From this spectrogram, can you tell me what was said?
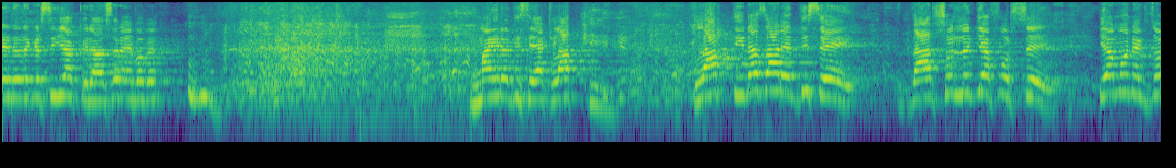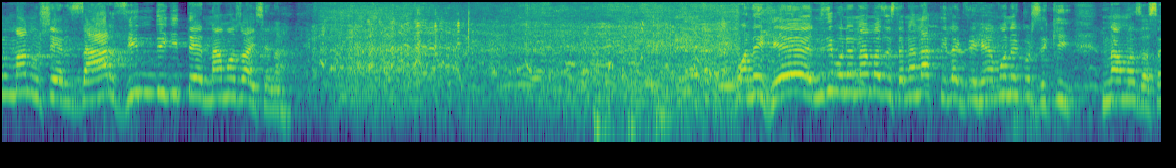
হেডা না করছে ইয়া করে আছে না এভাবে? মাইরা দিছে এক লাত্তি। লাত্তিটা যারে দিছে, যার শৈল্য গিয়া পড়ছে, এমন একজন মানুষের যার জিন্দিগিতে নামাজ আইছে না। মানে হে জীবনে নামাজ আছে না, লাত্তি লাগছে, হে, মনে করছে কি, নামাজ আছে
